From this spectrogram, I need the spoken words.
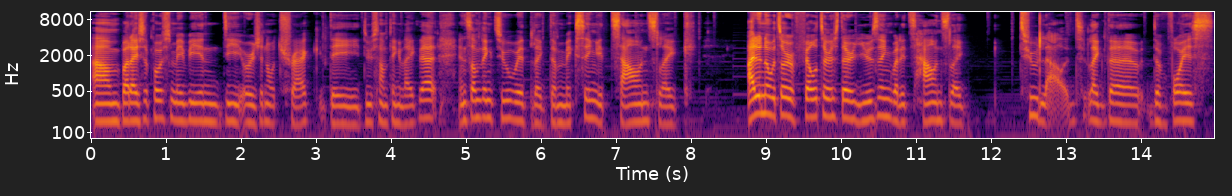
Um, but I suppose maybe in the original track they do something like that, and something too with like the mixing. It sounds like I don't know what sort of filters they're using, but it sounds like too loud. Like the the voice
